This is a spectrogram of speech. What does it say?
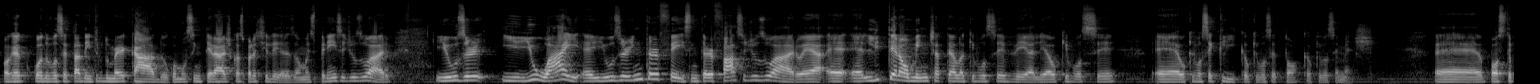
Qualquer, quando você está dentro do mercado, como você interage com as prateleiras. É uma experiência de usuário. E, user, e UI é user interface, interface de usuário. É, é, é literalmente a tela que você vê ali, é o que você é o que você clica, o que você toca, o que você mexe. É, eu posso ter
